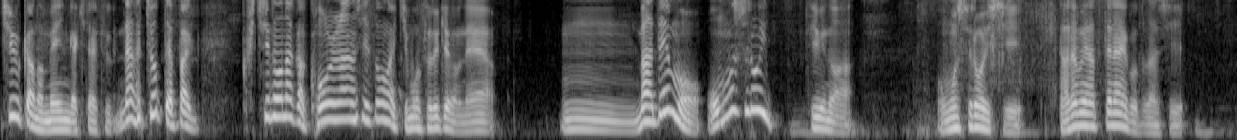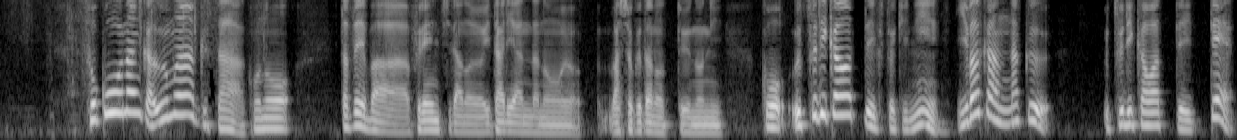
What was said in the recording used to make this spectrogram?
中華のメインが来たりする。なんかちょっとやっぱり口の中混乱しそうな気もするけどね。うーん。まあでも面白いっていうのは面白いし、誰もやってないことだし、そこをなんかうまくさ、この、例えばフレンチだの、イタリアンだの、和食だのっていうのに、こう移り変わっていくときに違和感なく移り変わっていって、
